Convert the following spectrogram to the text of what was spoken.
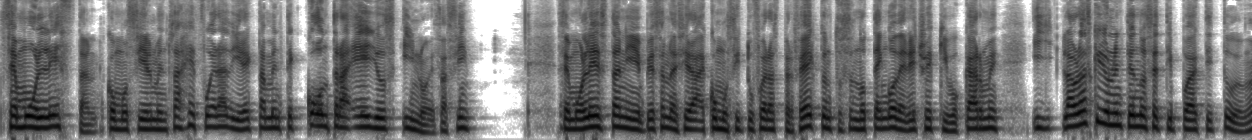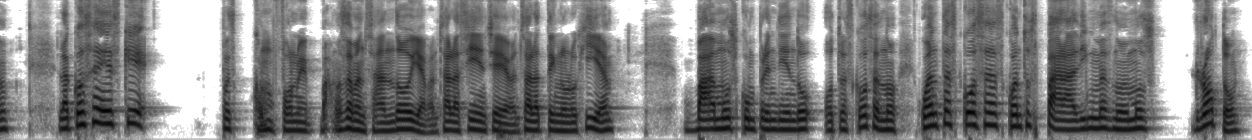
se molestan como si el mensaje fuera directamente contra ellos y no es así. Se molestan y empiezan a decir, ah, como si tú fueras perfecto, entonces no tengo derecho a equivocarme. Y la verdad es que yo no entiendo ese tipo de actitud, ¿no? La cosa es que, pues conforme vamos avanzando y avanza la ciencia y avanza la tecnología, vamos comprendiendo otras cosas, ¿no? ¿Cuántas cosas, cuántos paradigmas no hemos roto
